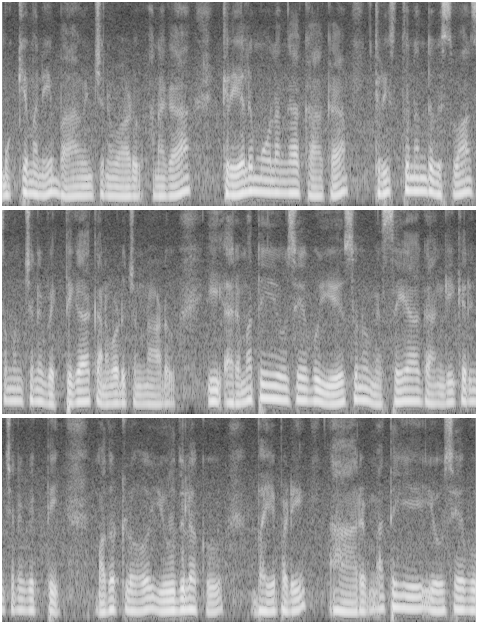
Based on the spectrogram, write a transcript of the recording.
ముఖ్యమని భావించినవాడు. అనగా క్రియల మూలంగా కాక క్రీస్తునందు విశ్వాసం ఉంచిన వ్యక్తిగా కనబడుచున్నాడు. ఈ అరమతి యోసేపు యేసును మెస్సయాగా అంగీకరించిన వ్యక్తి మొదట్లో యూదులకు భయపడి ఆ అరమతి యోసేపు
